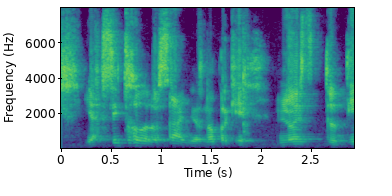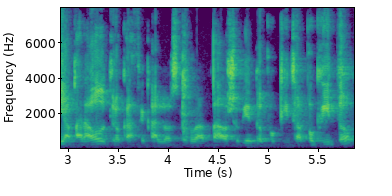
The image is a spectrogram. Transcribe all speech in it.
y, así todos los años, ¿no? Porque no es de un día para otro que hace calor, se va subiendo poquito a poquito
